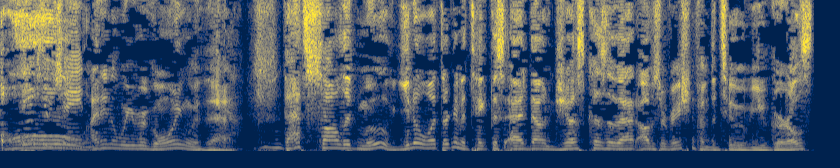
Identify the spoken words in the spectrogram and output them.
Oh, I didn't know where you were going with that. That's solid move. You know what? They're going to take this ad down just because of that observation from the two of you girls.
